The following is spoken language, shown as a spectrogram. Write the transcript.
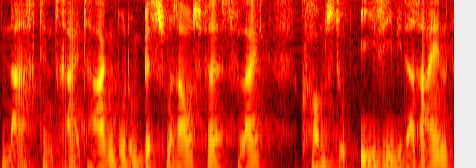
nach den drei Tagen, wo du ein bisschen rausfällst, vielleicht kommst du easy wieder rein,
